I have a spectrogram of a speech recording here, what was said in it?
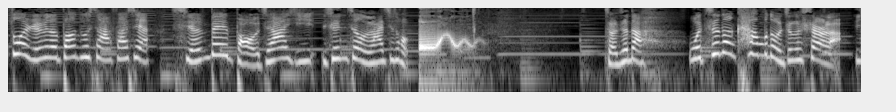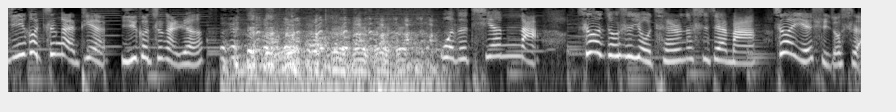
作人员的帮助下，发现钱被保洁阿姨扔进了垃圾桶。讲真的。我真的看不懂这个事儿了，一个真敢店，一个真敢扔。我的天哪，这就是有钱人的世界吗？这也许就是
